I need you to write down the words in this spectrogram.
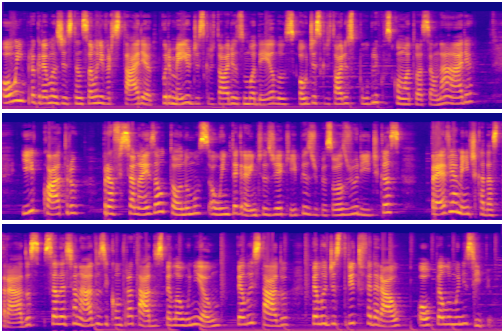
ou em programas de extensão universitária por meio de escritórios modelos ou de escritórios públicos com atuação na área. E 4. Profissionais autônomos ou integrantes de equipes de pessoas jurídicas previamente cadastrados, selecionados e contratados pela União, pelo Estado, pelo Distrito Federal ou pelo município.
